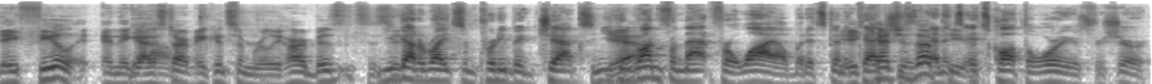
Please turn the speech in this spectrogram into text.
they feel it, and they got to start making some really hard business decisions. You got to write some pretty big checks, and you Yeah. can run from that for a while, but it's going to It catch you, up and to it's, you. it's caught the Warriors for sure.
